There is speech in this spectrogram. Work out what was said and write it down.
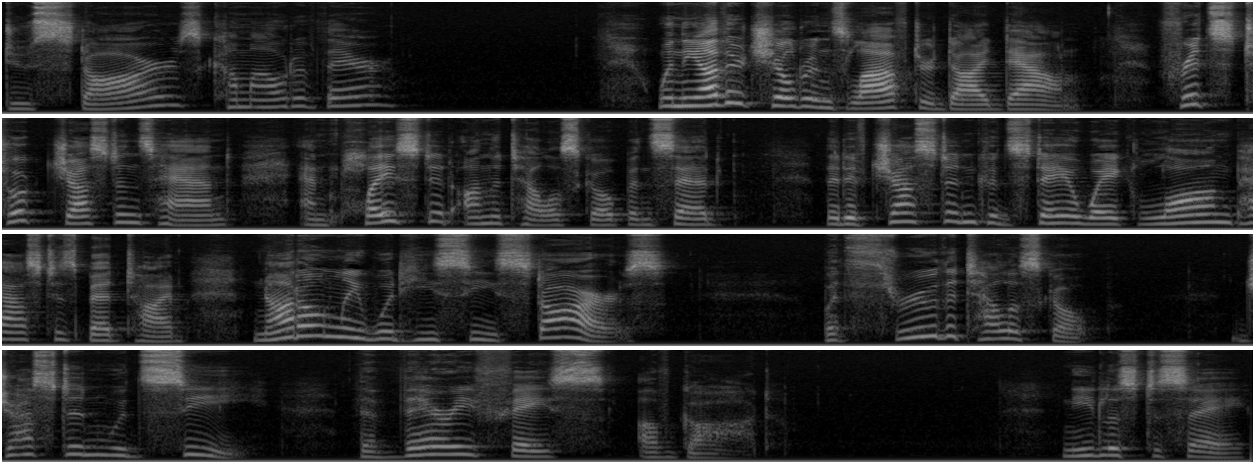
do stars come out of there? When the other children's laughter died down, Fritz took Justin's hand and placed it on the telescope and said that if Justin could stay awake long past his bedtime, not only would he see stars, but through the telescope, Justin would see the very face of God. Needless to say,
